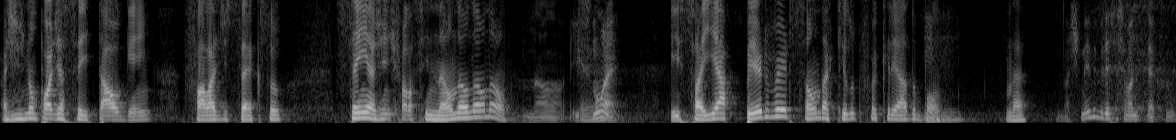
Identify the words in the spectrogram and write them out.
a gente não pode aceitar alguém falar de sexo sem a gente falar assim, não, não, não, não. Não, não. Isso não é. Isso aí é a perversão daquilo que foi criado bom, Uhum. né? Acho que nem deveria ser chamado de sexo, né?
